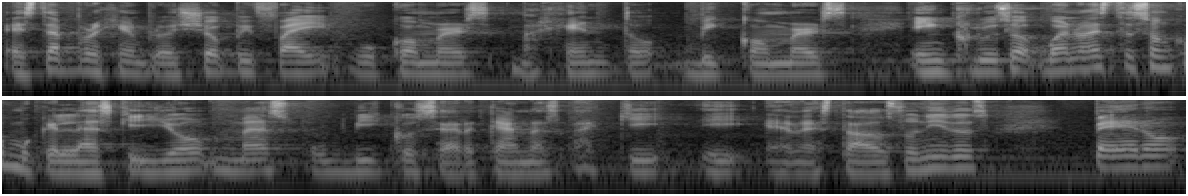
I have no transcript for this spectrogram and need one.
Está, por ejemplo, Shopify, WooCommerce, Magento, BigCommerce, e incluso, bueno, estas son como que las que yo más ubico cercanas aquí y en Estados Unidos, pero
